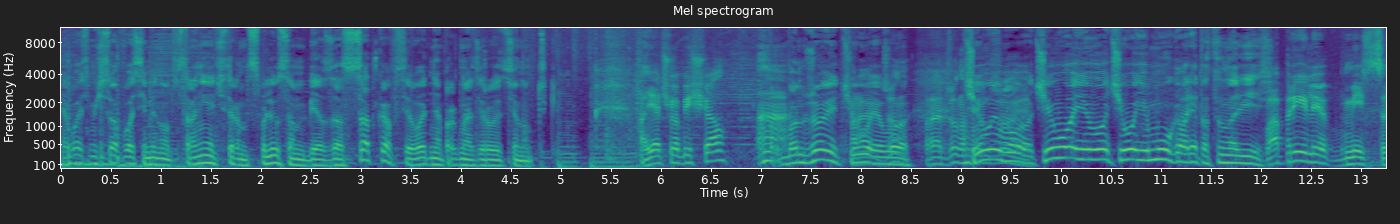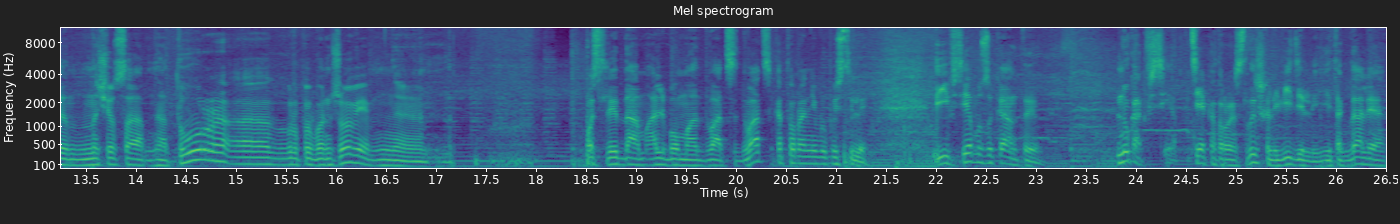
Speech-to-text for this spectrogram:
8 часов 8 минут. В стране 14 с плюсом, без осадков. Сегодня прогнозируют синоптики. А я что обещал? А, Бон Джови, чего про его? Джона- про Джона чего его? Чего его? Чего ему, говорят, остановись? В апреле в месяце начался э, тур э, группы Бон Джови э, по следам альбома 2020, который они выпустили. И все музыканты, ну как все, те, которые слышали, видели и так далее,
